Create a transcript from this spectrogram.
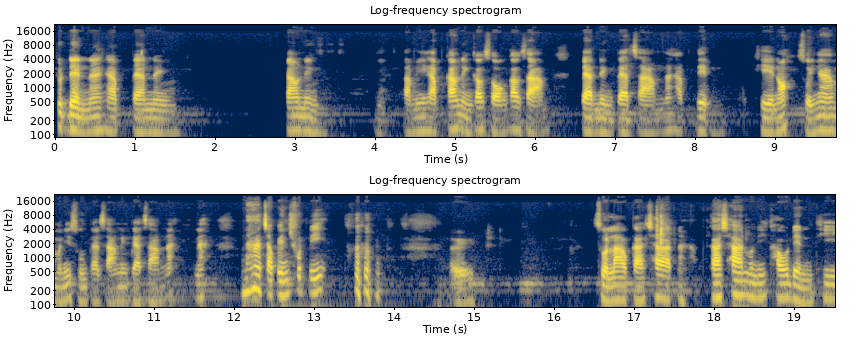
ชุดเด่นนะครับแปดหนึ่งเก้าหนึ่งตามนี้ครับเก้าหนึ่งเก้าสองเก้าสามแปดหนึ่งแปดสามนะครับ เด่นโอเคเนาะสวยงามวันนี้ศูนย์แปดสามหนึ่งแปดสามนะนะ น่าจะเป็นชุดนี้ เออ ส่วนลาวกาชาตินะครับกาชาติวันนี้เขาเด่นที่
